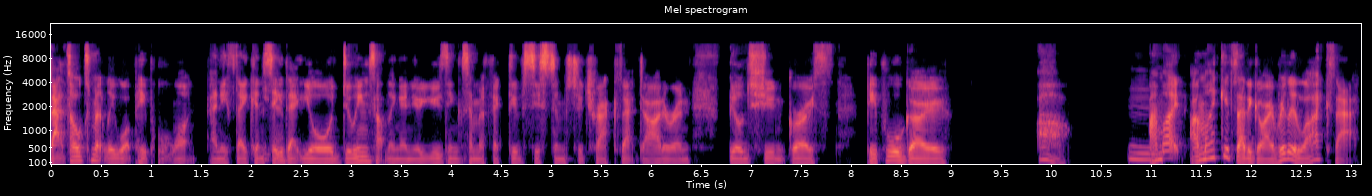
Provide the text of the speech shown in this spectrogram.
that's ultimately what people want. And if they can see that you're doing something and you're using some effective systems to track that data and build student growth, people will go, Oh, Mm. I might I might give that a go. I really like that.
